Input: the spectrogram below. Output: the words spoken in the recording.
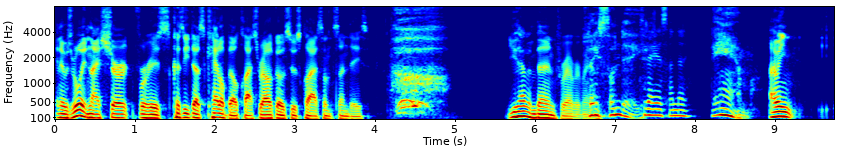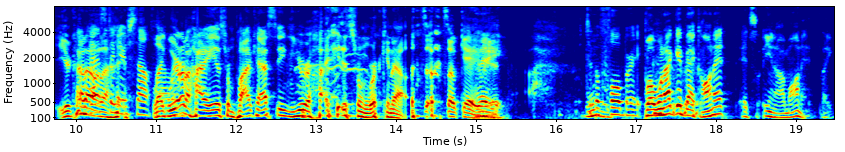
and it was a really nice shirt for his because he does kettlebell class. Raul goes to his class on Sundays. you haven't been forever, man. today's Sunday? Today is Sunday. Damn. I mean, you're kind of Invest in yourself, Like we're on a hiatus from podcasting. You're a hiatus from working out, so it's okay. man. Hey, Took a full break. but when I get back on it, it's you know I'm on it. Like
